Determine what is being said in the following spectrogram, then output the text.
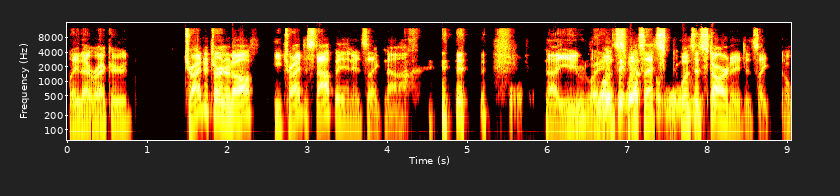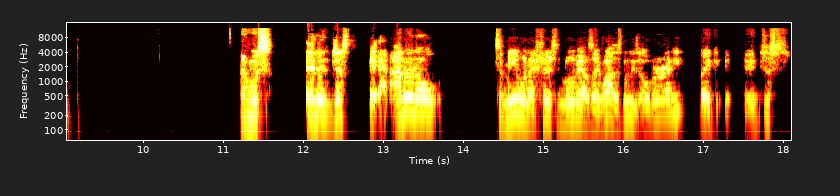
Play that record. Tried to turn it off he tried to stop it, and it's like, no, no, you once, once that's once it started, it's like, nope. It was, and it just, it, I don't know. To me, when I finished the movie, I was like, wow, this movie's over already. Like, it, it just,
